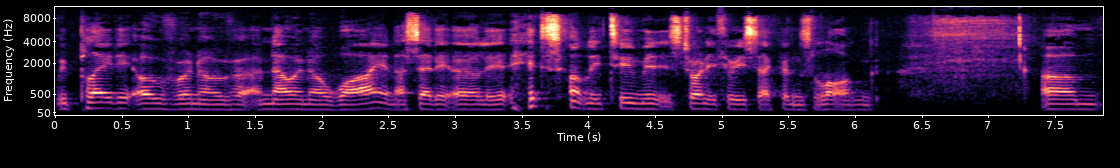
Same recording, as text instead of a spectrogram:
we played it over and over, and now I know why, and I said it earlier. It's only two minutes, 23 seconds long. Um,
